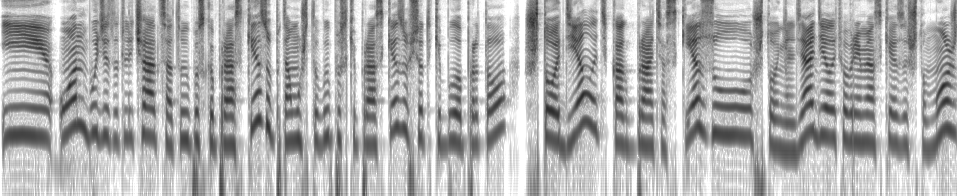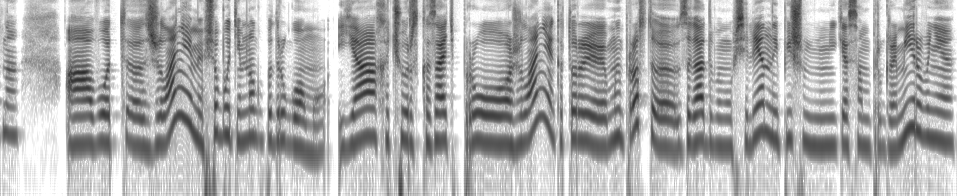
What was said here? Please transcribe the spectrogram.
И он будет отличаться от выпуска про аскезу, потому что в выпуске про аскезу все-таки было про то, что делать, как брать аскезу, что нельзя делать во время аскезы, что можно. А вот э, с желаниями все будет немного по-другому. Я хочу рассказать про желания, которые мы просто загадываем у Вселенной, пишем в дневнике самопрограммирования,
